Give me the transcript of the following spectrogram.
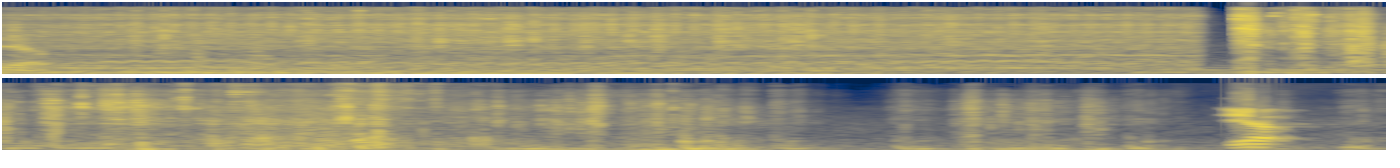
Yep. Yep. Yep.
